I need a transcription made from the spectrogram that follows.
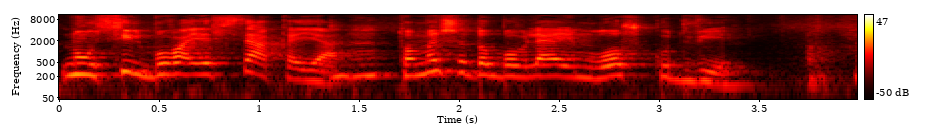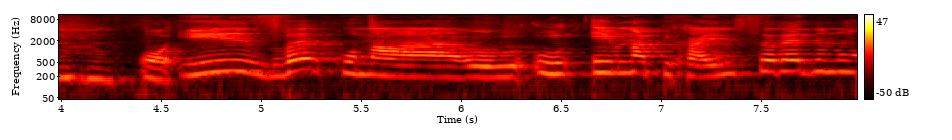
ну, сіль буває всяка, я, то ми ще додаємо ложку дві. О, і зверху на, і напіхаємо всередину,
